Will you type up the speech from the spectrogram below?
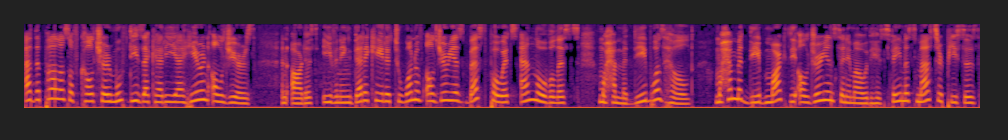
At the Palace of Culture Moufdi Zakaria here in Algiers, an artist evening dedicated to one of Algeria's best poets and novelists, Mohammed Dib, was held. Mohammed Dib marked the Algerian cinema with his famous masterpieces,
